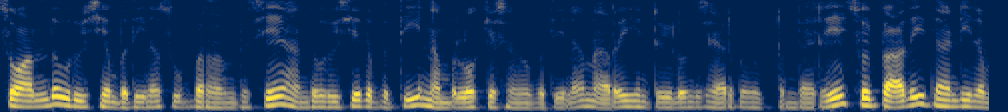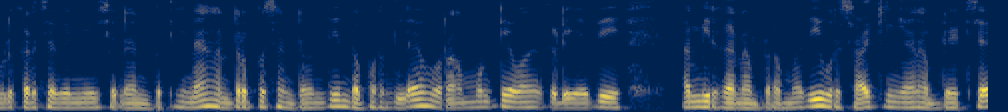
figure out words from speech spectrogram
ஸோ அந்த ஒரு விஷயம் பார்த்தீங்கன்னா சூப்பராக இருந்துச்சு. அந்த ஒரு விஷயத்தை பற்றி நம்ம லொக்கேஷனை பார்த்தீங்கன்னா நிறைய இன்டர்வியூவில் வந்து ஷேர் பண்ணி விட்டுருந்தாரு ஸோ இப்போ அதை தாண்டி நம்மளுக்கு கிடச்ச நியூஸ் என்னென்னு பார்த்தீங்கன்னா ஹண்ட்ரட் பர்சன்ட் வந்து இந்த படத்தில் ஒரு அமௌண்ட்டே வாங்க கிடையாது. அமீர் கான் அப்படின்ற மாதிரி ஒரு ஷாக்கிங்கான அப்டேட்ஸை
